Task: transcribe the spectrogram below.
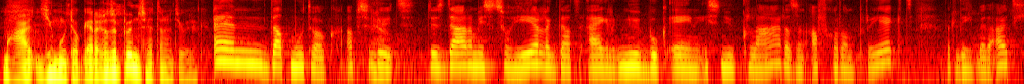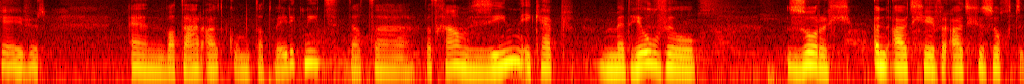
Maar je moet ook ergens een punt zetten natuurlijk. En dat moet ook, absoluut. Dus daarom is het zo heerlijk dat eigenlijk nu boek 1 is nu klaar. Dat is een afgerond project. Dat ligt bij de uitgever. En wat daaruit komt, dat weet ik niet. Dat, eh, dat gaan we zien. Ik heb met heel veel zorg een uitgever uitgezocht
